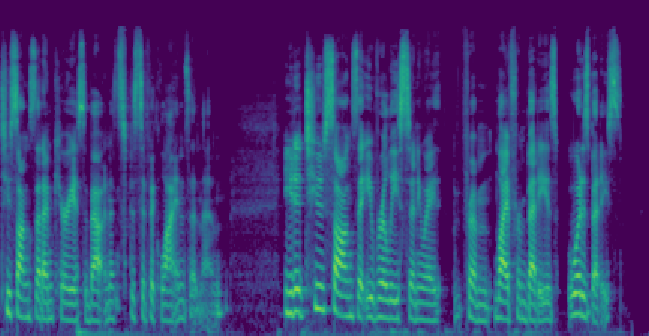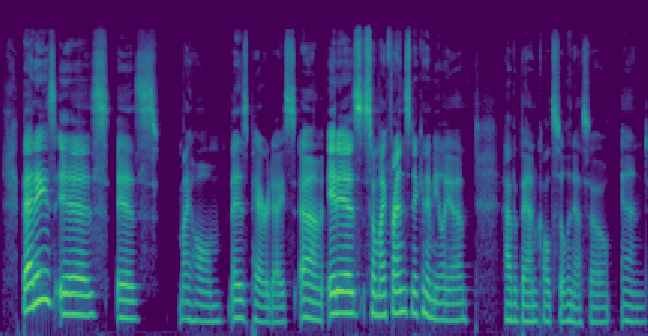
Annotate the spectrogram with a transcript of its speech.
two songs that I'm curious about and its specific lines in them. You did two songs that you've released anyway from live from Betty's. What is Betty's? Betty's is is my home is paradise. Um, it is so my friends Nick and Amelia have a band called Sylvan Esso, and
